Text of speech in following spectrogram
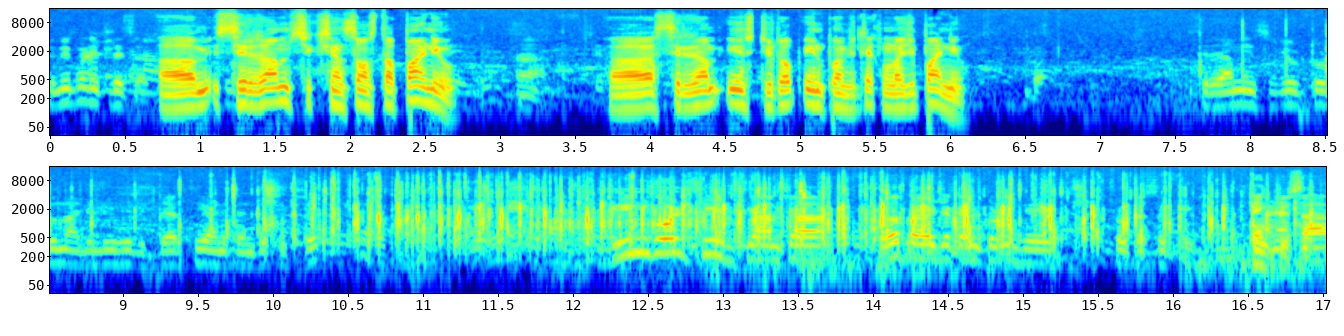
तुम्ही पण इथलेच आहात. अ, मी श्रीराम शिक्षण संस्था पाणीव. अ, Shriram institute of information technology Paniv. Shriram इन्स्टिट्यूटकडून आलेली हे विद्यार्थी आणि त्यांचे शिक्षक. ग्रीन गोल्ड सीड्स या आमच्या सहप्रायोजकांकडून हे छोटंसं गिफ्ट you, आता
